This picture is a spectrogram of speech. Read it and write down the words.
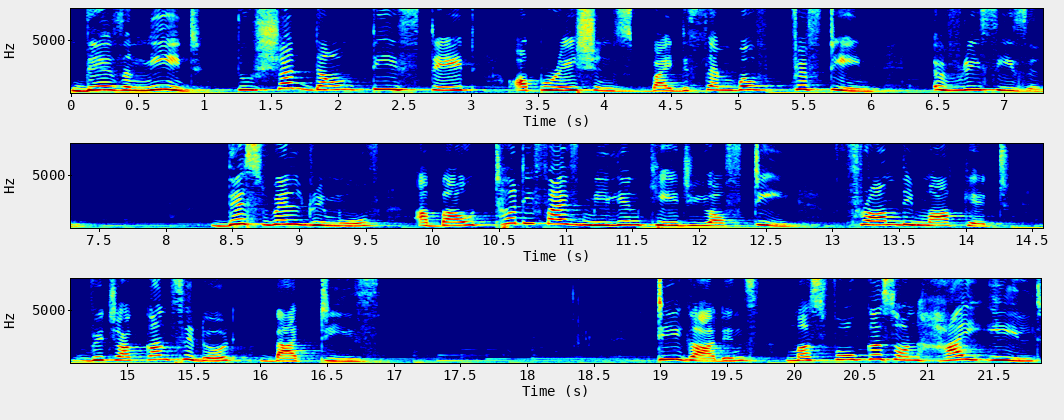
There's a need to shut down tea estate operations by December 15 every season. This will remove about 35 million kg of tea from the market, which are considered bad teas. Tea gardens must focus on high yield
